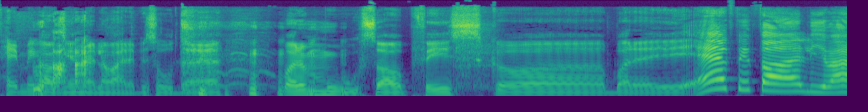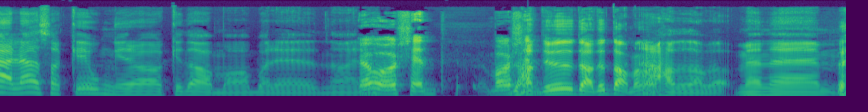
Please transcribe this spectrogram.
fem ganger mellom hver episode. Bare mosa opp fisk og bare fy faen, livet er herlig. Jeg sa ikke unger og ikke dame og bare nå er Ja, det- hva har skjedd? Hva har Du hadde jo du hadde dame, Jeg hadde dame, men uh,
